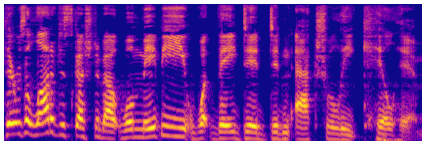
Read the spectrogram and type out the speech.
There was a lot of discussion about, well, maybe what they did didn't actually kill him.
